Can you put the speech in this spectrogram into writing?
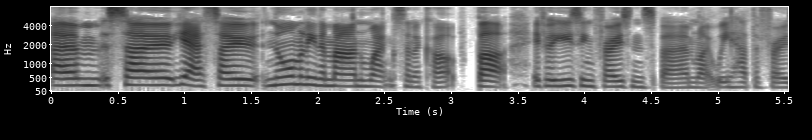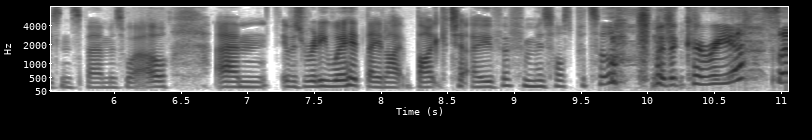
Um, so yeah, so normally the man wanks in a cup, but if you're using frozen sperm, like we had the frozen sperm as well, um, it was really weird. They like biked it over from his hospital with a courier, so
